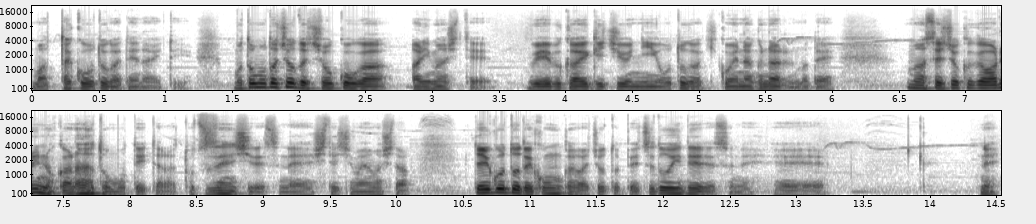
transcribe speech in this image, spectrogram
全く音が出ないというもともとちょっと兆候がありましてウェーブ会議中に音が聞こえなくなるのでまあ接触が悪いのかなと思っていたら突然死ですねしてしまいました。ということで今回はちょっと別撮りでですね、えー、ね、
